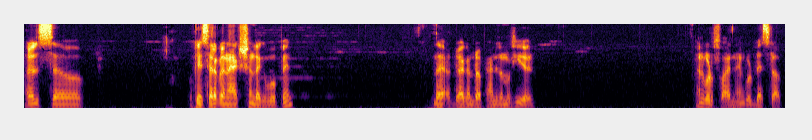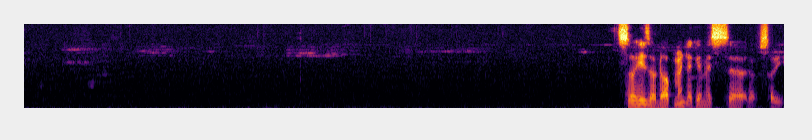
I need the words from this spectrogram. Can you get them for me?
Or else uh, okay select an action like open. The drag and drop handle over here and go to file name go to desktop. So here's our document like ms uh, sorry.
